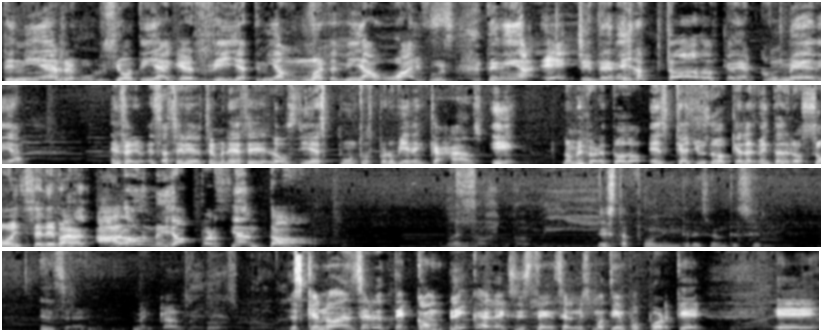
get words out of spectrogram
tenía revolución, tenía guerrilla, tenía muerte, tenía waifus, tenía echi, tenía todo, había comedia. En serio, esta serie se merece los 10 puntos, pero bien encajados. Y lo mejor de todo es que ayudó que las ventas de los Zoids se elevaran al un millón por ciento. Bueno, esta fue una interesante serie. En serio, me encanta. Es que no, en serio, te complica la existencia al mismo tiempo porque... eh,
